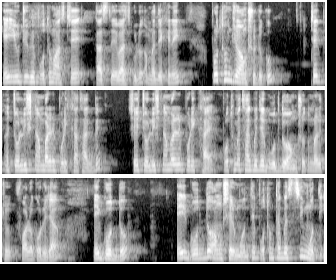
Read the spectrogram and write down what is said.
এই ইউটিউবে প্রথম আসছে তার সিলেবাসগুলো আমরা দেখে নেই। প্রথম যে অংশটুকু, ঠিক চল্লিশ নম্বরের পরীক্ষা থাকবে। সেই চল্লিশ নম্বরের পরীক্ষায় প্রথমে থাকবে যে গদ্য অংশ, তোমরা একটু ফলো করে যাও। এই গদ্য এই গদ্য অংশের মধ্যে প্রথম থাকবে শ্রীমতী।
